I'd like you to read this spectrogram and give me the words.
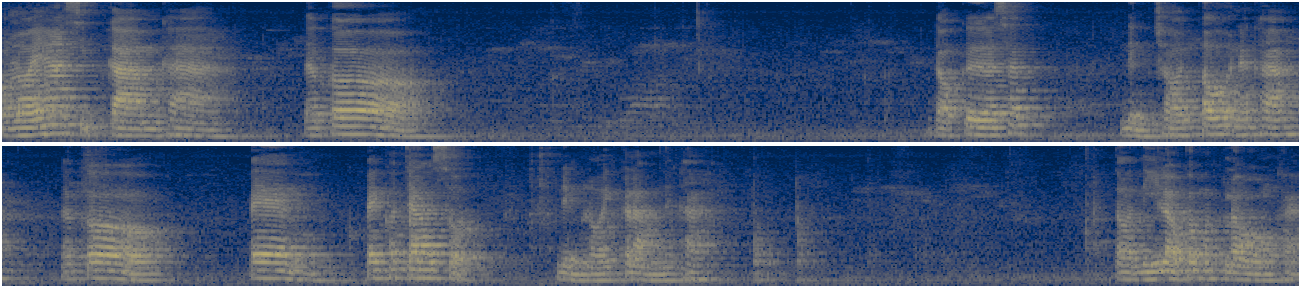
250 กรัมค่ะ แล้วก็ ดอกเกลือสักหนึ่งช้อนโต๊ะนะคะ แล้วก็แป้งแป้งข้าวเจ้าสด 100 กรัมนะคะ ตอนนี้เราก็มากรองค่ะ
